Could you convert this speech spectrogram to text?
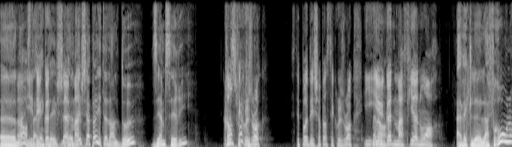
Non, Ah, c'était était avec Dave, Dave Chappelle, il était dans le 2, deuxième série? non, c'était Chris est Rock. C'était pas Dave Chappelle, c'était Chris Rock. Il, a un gars de mafia noir. Avec l'afro, là?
